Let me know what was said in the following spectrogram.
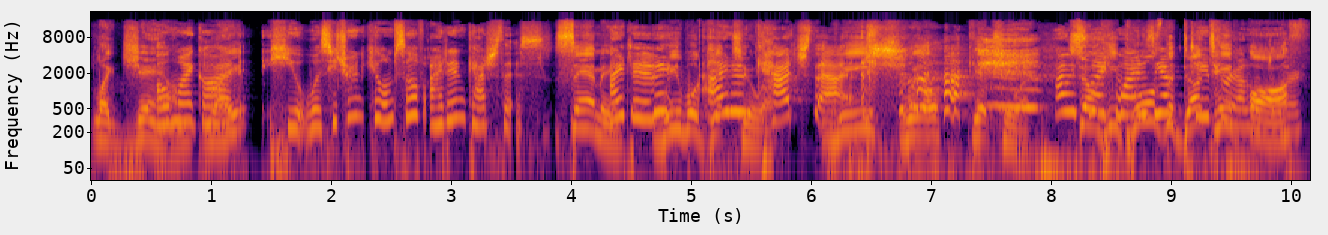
like jam. oh my god, Right? he was he trying to kill himself? I didn't catch this. Sammy, I didn't- we will get I to didn't it. catch that. We will get to it. I was so like, he why does pulls he the duct tape tape off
